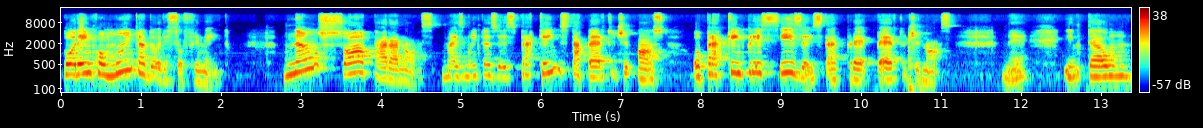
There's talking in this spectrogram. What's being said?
porém com muita dor e sofrimento. Não só para nós, mas muitas vezes para quem está perto de nós, ou para quem precisa estar perto de nós, né? Então,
